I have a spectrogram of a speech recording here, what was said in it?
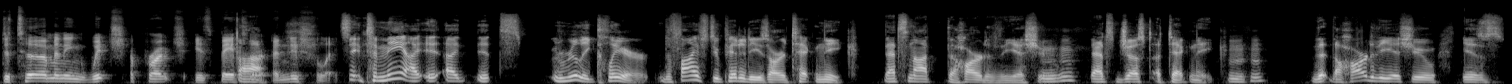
determining which approach is better Ah. initially. See, to me, I, it, I, it's really clear. The five stupidities are a technique. That's not the heart of the issue. Mm-hmm. That's just a technique. Mm-hmm. The, the heart of the issue is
